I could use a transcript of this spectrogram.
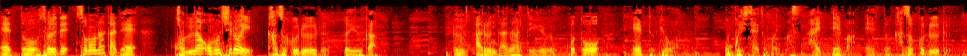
えっと、それで、その中で、こんな面白い家族ルールというか、うん、あるんだなということを、えっ、ー、と、今日はお送りしたいと思います。はい、テーマ、えっ、ー、と、家族ルール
